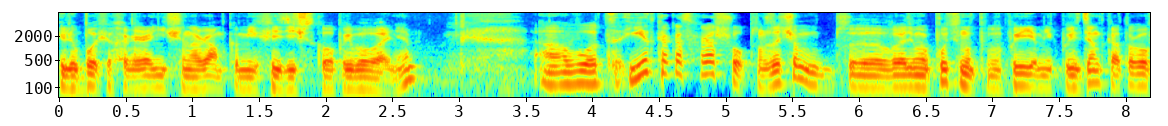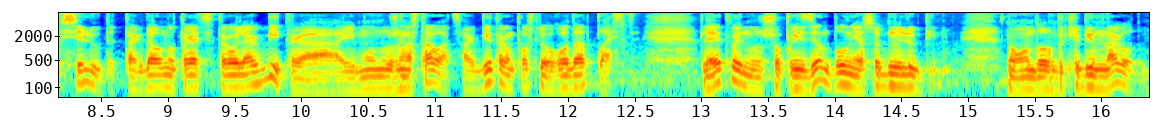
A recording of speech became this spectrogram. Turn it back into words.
и любовь их ограничена рамками их физического пребывания. А, вот. И это как раз хорошо, потому что зачем э, Владимиру Путину преемник президента, которого все любят? Тогда он утратит роль арбитра, а ему нужно оставаться арбитром после ухода от власти. Для этого и нужно, чтобы президент был не особенно любим. Но он должен быть любим народом.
